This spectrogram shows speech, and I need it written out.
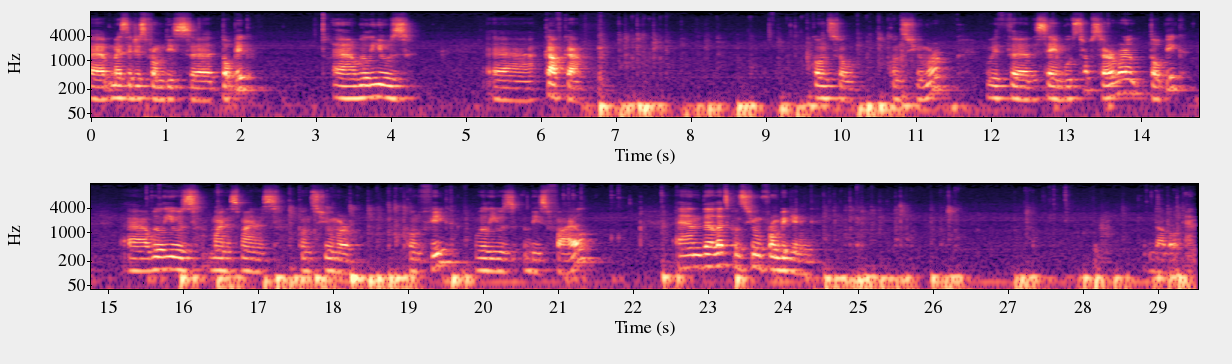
uh, messages from this uh, topic. we'll use Kafka console consumer with the same bootstrap server topic. we'll use minus minus consumer config. We'll use this file and let's consume from beginning. Double N.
